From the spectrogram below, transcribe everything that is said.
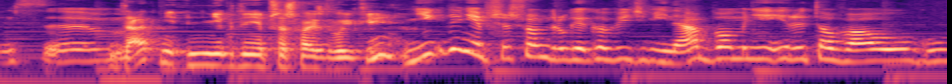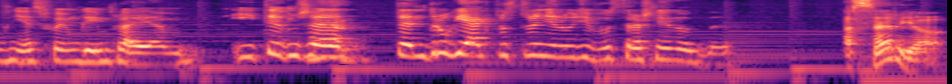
więc... ym, Tak? Ni- nigdy nie przeszłaś dwójki? Nigdy nie przeszłam drugiego Wiedźmina, bo mnie irytował głównie swoim gameplayem. I tym, że ten drugi akt po stronie ludzi był strasznie nudny. A serio?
